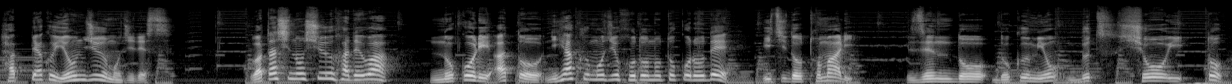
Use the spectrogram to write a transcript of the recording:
840文字です。私の宗派では、残りあと200文字ほどのところで一度止まり、禅道、読名、仏、小意と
